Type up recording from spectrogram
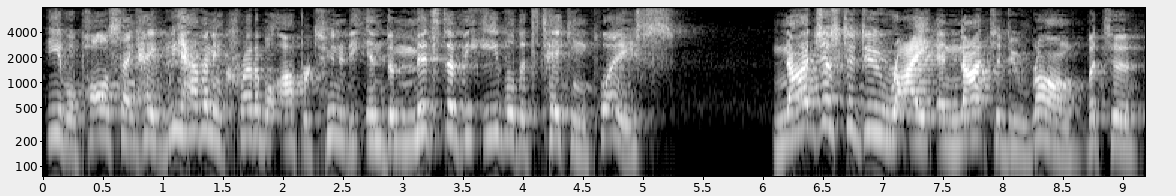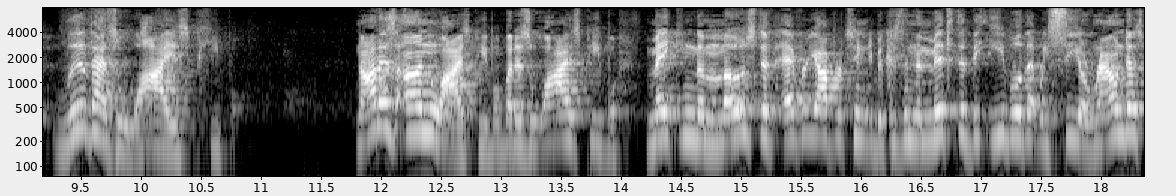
evil. Paul's saying, hey, we have an incredible opportunity in the midst of the evil that's taking place, not just to do right and not to do wrong, but to live as wise people. Not as unwise people, but as wise people, making the most of every opportunity because in the midst of the evil that we see around us,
